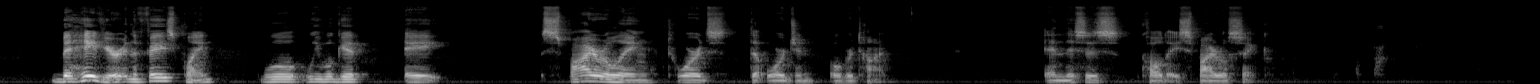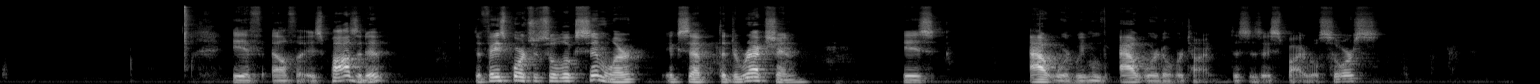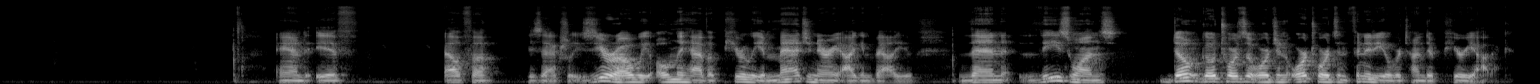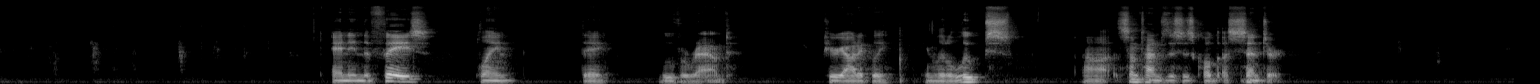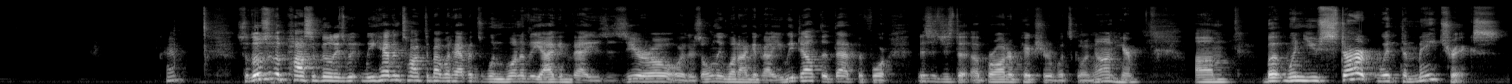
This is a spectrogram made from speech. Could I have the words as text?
behavior in the phase plane will we will get a spiraling towards the origin over time. And this is called a spiral sink. If alpha is positive, the phase portraits will look similar, except the direction is outward. We move outward over time. This is a spiral source. And if alpha is actually zero, we only have a purely imaginary eigenvalue, then these ones don't go towards the origin or towards infinity over time. They're periodic. And in the phase plane, they move around periodically in little loops. Uh, sometimes this is called a center. Okay. So those are the possibilities. We, we haven't talked about what happens when one of the eigenvalues is zero or there's only one eigenvalue. We dealt with that before. This is just a, a broader picture of what's going on here. Um, but when you start with the matrix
